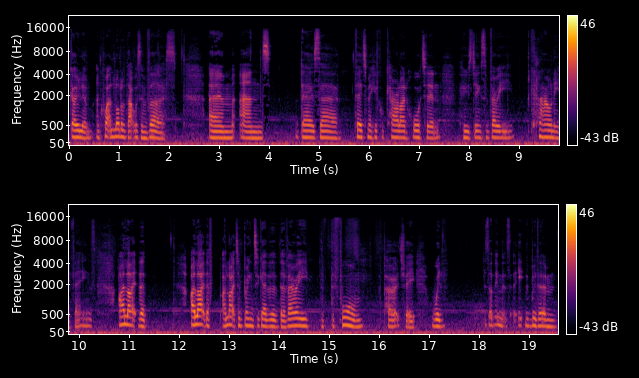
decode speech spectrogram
Golem, and quite a lot of that was in verse. Um, and there's a theatre maker called Caroline Horton who's doing some very clowny things. I like the I like the I like to bring together the very the, the form of poetry with something that's with um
